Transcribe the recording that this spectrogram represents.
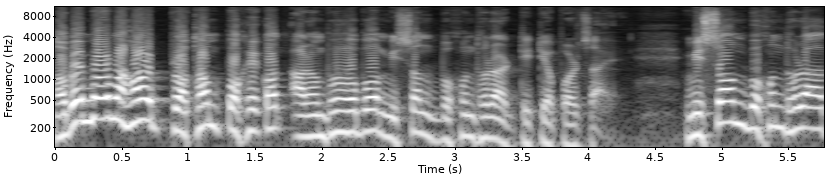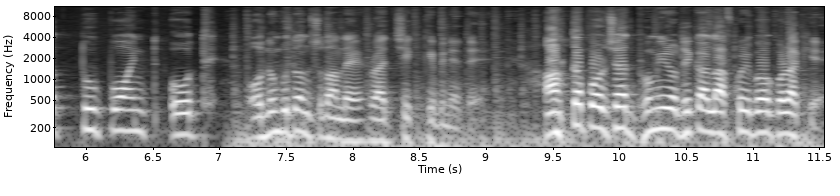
নৱেম্বৰ মাহৰ প্ৰথম পষেকত আৰম্ভ হ'ব মিছন বসুন্ধৰাৰ দ্বিতীয় পৰ্যায়। মিছন বসুন্ধৰা টু পইণ্ট অ'ত অনুমোদন জনালে ৰাজ্যিক কেবিনেটে। আঠটা পৰ্যায়ত ভূমিৰ অধিকাৰ লাভ কৰিব গৰাকীয়ে।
